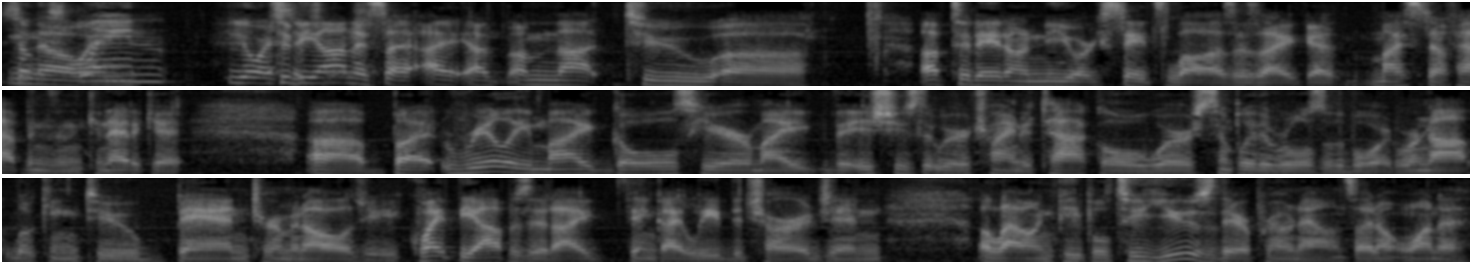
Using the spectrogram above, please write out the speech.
So No, explain your To be honest, I, I, I'm not too uh, up to date on New York State's laws as I get my stuff happens in Connecticut. Uh, but really, my goals here, my the issues that we were trying to tackle were simply the rules of the board. We're not looking to ban terminology. Quite the opposite. I think I lead the charge in allowing people to use their pronouns. I don't want to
